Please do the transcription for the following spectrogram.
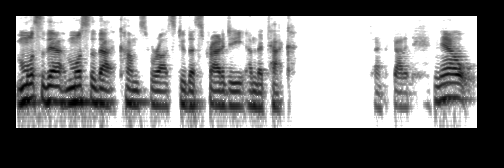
Most of that, most of that comes for us to the strategy and the tech. Tech, got it. Now,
